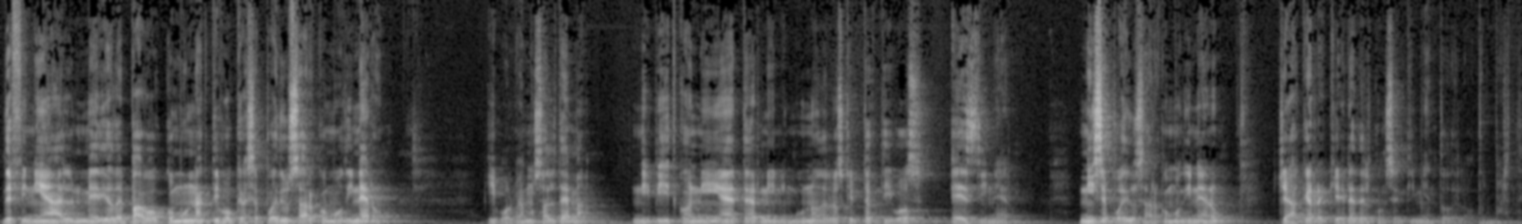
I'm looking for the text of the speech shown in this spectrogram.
definía el medio de pago como un activo que se puede usar como dinero. Y volvemos al tema. Ni Bitcoin, ni Ether, ni ninguno de los criptoactivos es dinero. Ni se puede usar como dinero, ya que requiere del consentimiento de la otra parte.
